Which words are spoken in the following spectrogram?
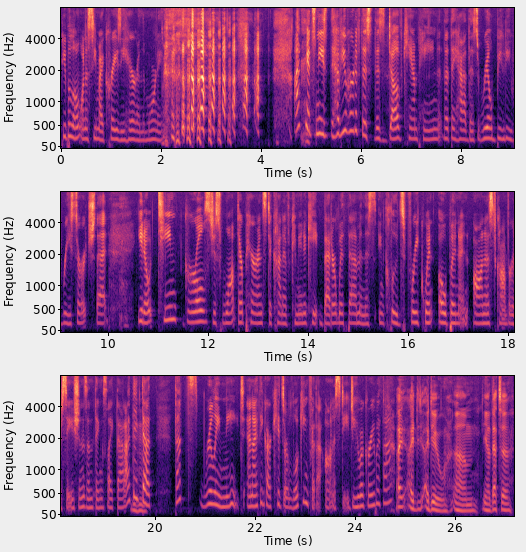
people don't want to see my crazy hair in the morning. I it's neat. Have you heard of this this Dove campaign that they had this real beauty research that you know teen girls just want their parents to kind of communicate better with them and this includes frequent open and honest conversations and things like that. I think that that's really neat and I think our kids are looking for that honesty. Do you agree with that? I I do. Um, you know, that's a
